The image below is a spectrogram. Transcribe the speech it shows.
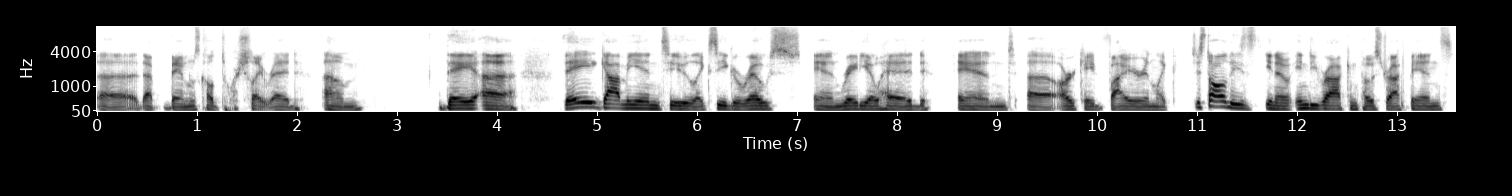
uh, that band was called Torchlight Red. Um, they uh, they got me into like Sigur Rós and Radiohead and uh, Arcade Fire and like just all these you know indie rock and post rock bands.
